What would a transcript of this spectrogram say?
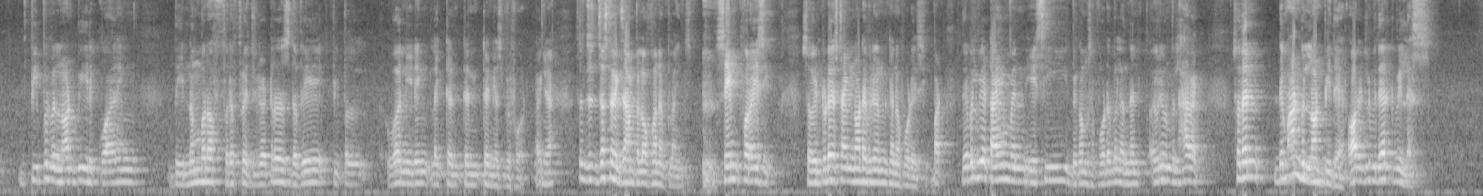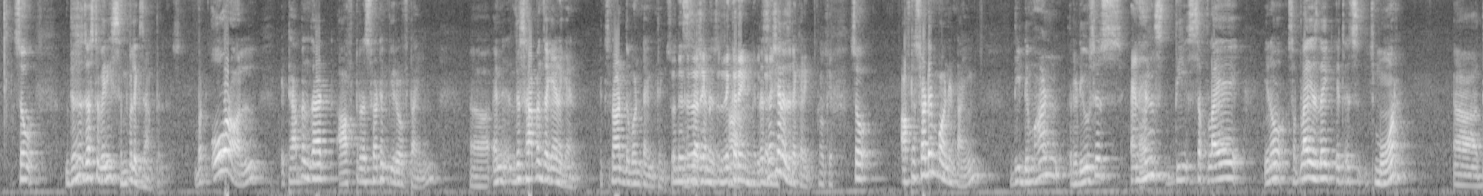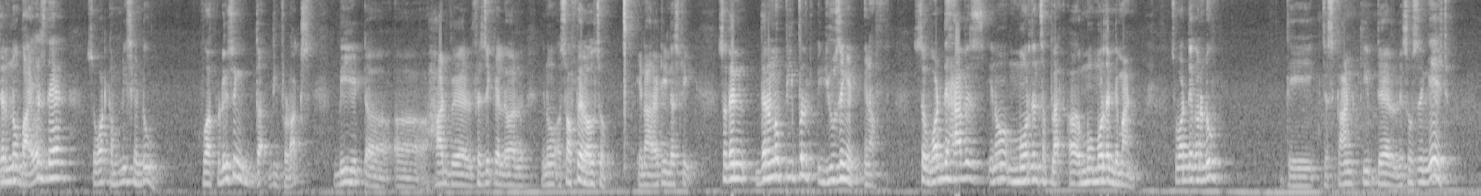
people will not be requiring the number of refrigerators the way people were needing like 10, 10, 10 years before right yeah so just, just an example of one appliance. Same for AC. So in today's time, not everyone can afford AC, but there will be a time when AC becomes affordable, and then everyone will have it. So then demand will not be there, or it will be there, it will be less. So this is just a very simple example. But overall, it happens that after a certain period of time, uh, and this happens again and again. It's not the one-time thing. So this is a Recession rec- recurring- ah, recurring. Recession is recurring. okay So after a certain point in time, the demand reduces and hence the supply, you know, supply is like it, it's, it's more. Uh, there are no buyers there. So what companies can do, who are producing the, the products, be it uh, uh, hardware, physical, or you know, software also in our IT industry. So then there are no people using it enough. So what they have is you know more than supply, uh, more, more than demand. So what they're gonna do? they just can't keep their resources engaged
